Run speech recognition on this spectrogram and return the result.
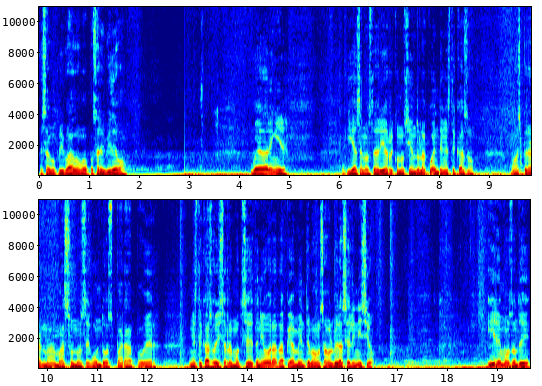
Es algo privado voy a pasar el video. Voy a dar en ir. Y ya se nos estaría reconociendo la cuenta en este caso. Vamos a esperar nada más unos segundos para poder en este caso dice remote se ha detenido ahora rápidamente vamos a volver hacia el inicio. Iremos donde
